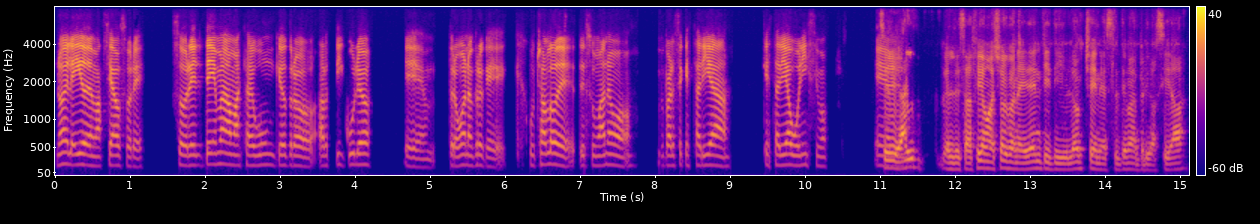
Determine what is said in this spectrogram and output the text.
no he leído demasiado sobre, sobre el tema, más que algún que otro artículo. pero bueno, creo que, que escucharlo de, su mano me parece que estaría, que estaría buenísimo. Sí, eh, el desafío mayor con Identity y blockchain es el tema de privacidad.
